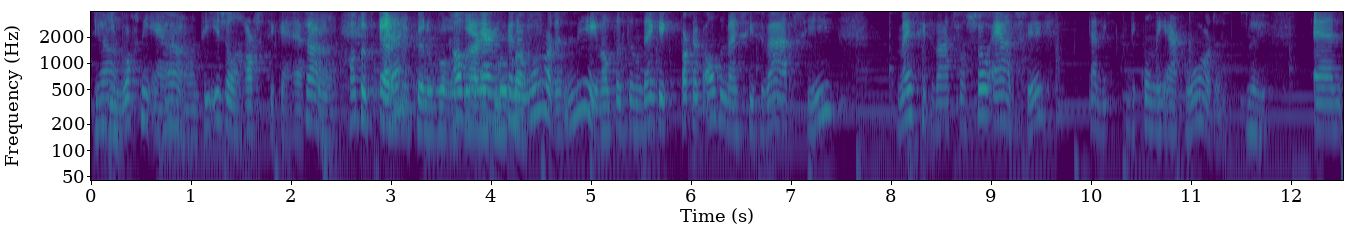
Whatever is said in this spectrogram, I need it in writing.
Ja. Die wordt niet erger, Ja. want die is al hartstikke heftig. ja, had het erger kunnen worden? Had het erger kunnen af. worden? Nee, want dan denk ik, pak ik altijd mijn situatie. Mijn situatie was zo ernstig, ja, die, die kon niet erger worden. Nee. En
